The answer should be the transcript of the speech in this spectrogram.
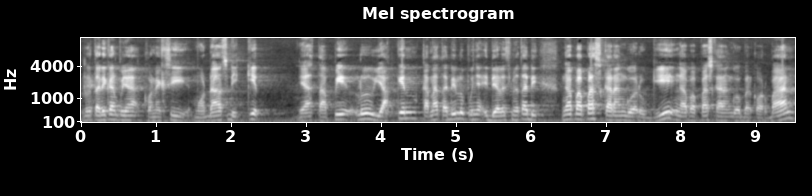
Lu tadi kan punya koneksi modal sedikit ya. Tapi lu yakin karena tadi lu punya idealisme tadi. Nggak apa-apa sekarang gua rugi nggak apa-apa sekarang gua berkorban.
